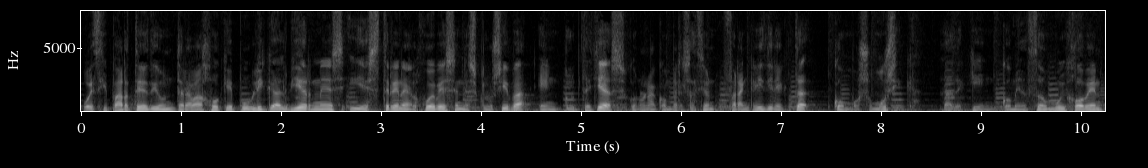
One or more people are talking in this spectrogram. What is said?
Juez y parte de un trabajo que publica el viernes y estrena el jueves en exclusiva en Club de Jazz, con una conversación franca y directa como su música, la de quien comenzó muy joven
